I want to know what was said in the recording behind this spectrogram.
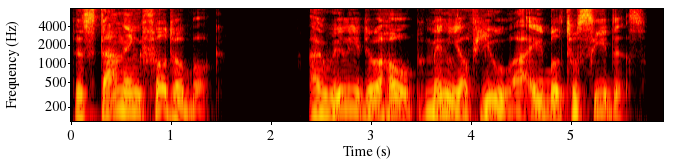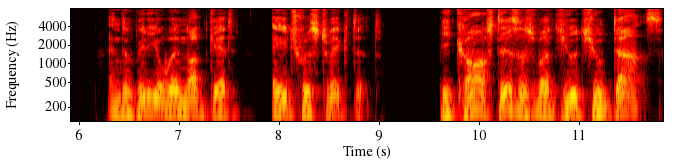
the stunning photo book. I really do hope many of you are able to see this, and the video will not get age restricted. Because this is what YouTube does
